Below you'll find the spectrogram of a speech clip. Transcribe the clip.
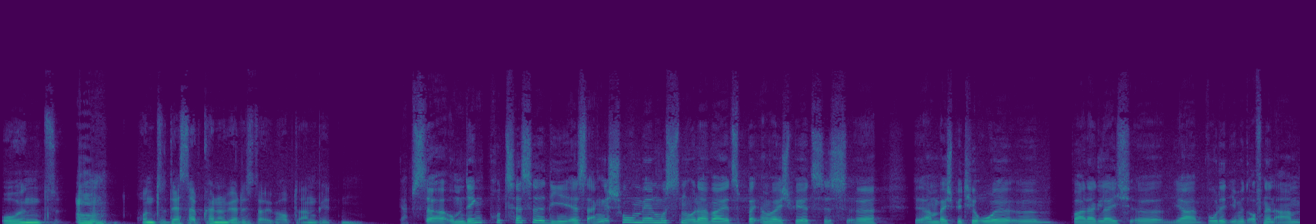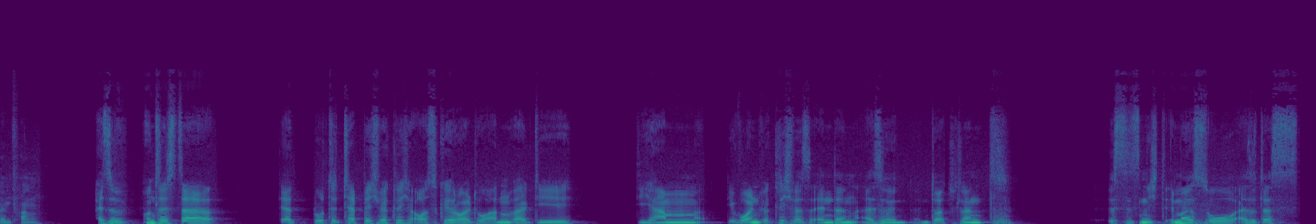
Und und deshalb können wir das da überhaupt anbieten. Gab es da Umdenkprozesse, die erst angeschoben werden mussten, oder war jetzt am Beispiel jetzt das, äh, am Beispiel Tirol äh, war da gleich, äh, ja, wurdet ihr mit offenen Armen empfangen? Also uns ist da der rote Teppich wirklich ausgerollt worden, weil die, die haben, die wollen wirklich was ändern. Also in Deutschland ist es nicht immer so, also dass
